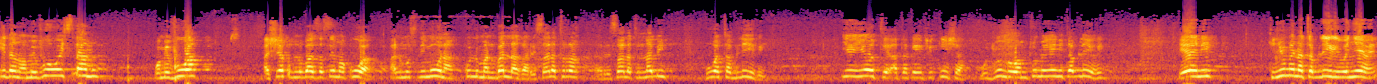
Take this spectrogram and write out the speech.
idhan wamevua waislamu. Wamevua. Sheikh Ibn Baz asema kuwa almuslimuna kullu man ballagha risalatu risalatu nabi huwa tablighi. Yeyote atakayefikisha ujumbe wa mtume yeye ni tablighi. Yeye ni kinyume na tablighi wenyewe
